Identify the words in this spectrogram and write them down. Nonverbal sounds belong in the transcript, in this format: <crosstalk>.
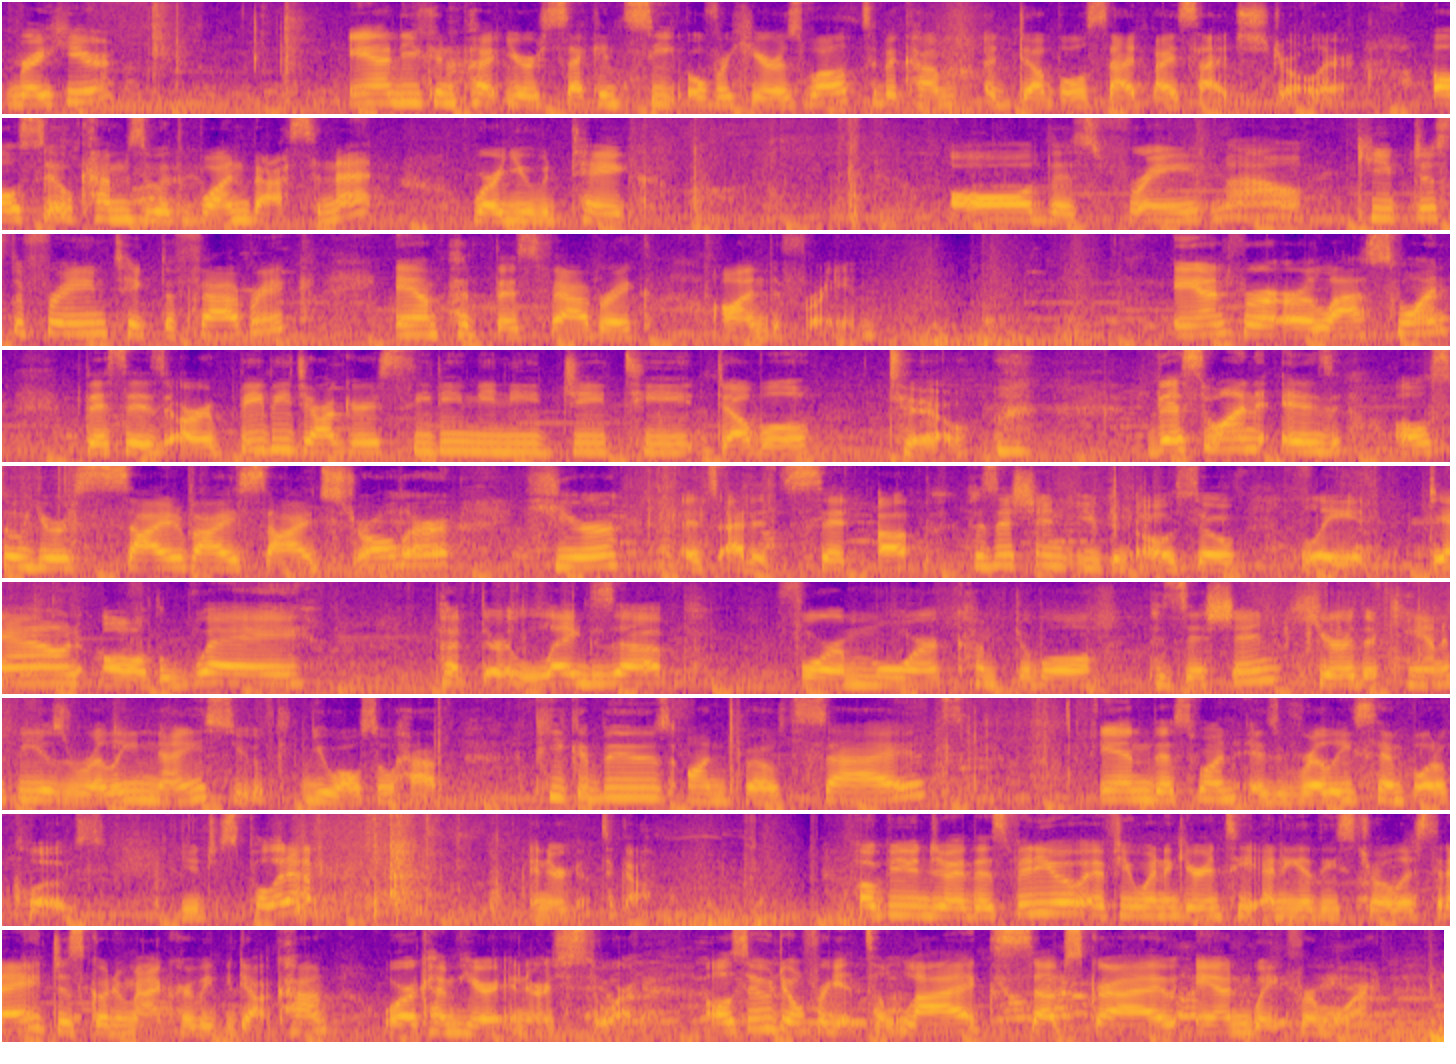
right here. And you can put your second seat over here as well to become a double side-by-side -side stroller. Also comes with one bassinet where you would take all this frame out, keep just the frame, take the fabric, and put this fabric on the frame. And for our last one, this is our Baby Jogger City Mini GT Double 2. <laughs> This one is also your side-by-side -side stroller. Here, it's at its sit-up position. You can also lay it down all the way, put their legs up for a more comfortable position. Here, the canopy is really nice. You, you also have peekaboos on both sides. And this one is really simple to close. You just pull it up and you're good to go. Hope you enjoyed this video. If you want to guarantee any of these strollers today, just go to macrobaby.com or come here in our store. Also, don't forget to like, subscribe, and wait for more.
